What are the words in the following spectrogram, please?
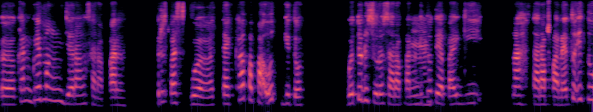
eh, kan gue emang jarang sarapan terus pas gue TK apa PAUD gitu gue tuh disuruh sarapan Hmm. gitu tiap pagi nah sarapannya tuh itu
